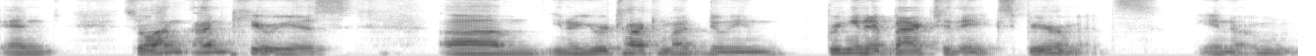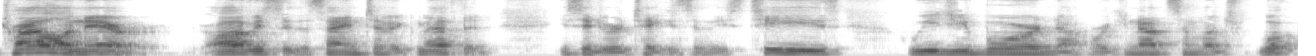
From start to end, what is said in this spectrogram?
and so i'm, I'm curious um, you know you were talking about doing bringing it back to the experiments you know trial and error obviously the scientific method you said you were taking some of these teas ouija board not working out so much what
